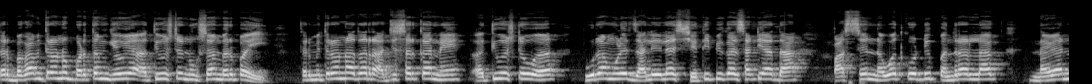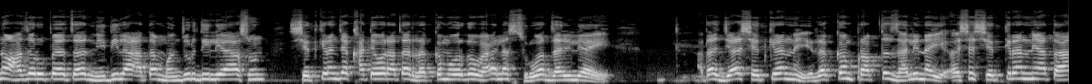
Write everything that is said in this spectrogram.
तर बघा मित्रांनो प्रथम घेऊया अतिवृष्ट नुकसान भरपाई. तर मित्रांनो आता राज्य सरकारने अतिवृष्टी व पुरामुळे झालेल्या शेती पिकासाठी आता पाचशे नव्वद कोटी पंधरा लाख नव्याण्णव हजार रुपयाचा निधीला आता मंजूर दिली असून शेतकऱ्यांच्या खात्यावर आता रक्कम वर्ग व्हायला सुरुवात झालेली आहे. आता ज्या शेतकऱ्यांनी रक्कम प्राप्त झाली नाही अशा शेतकऱ्यांनी आता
